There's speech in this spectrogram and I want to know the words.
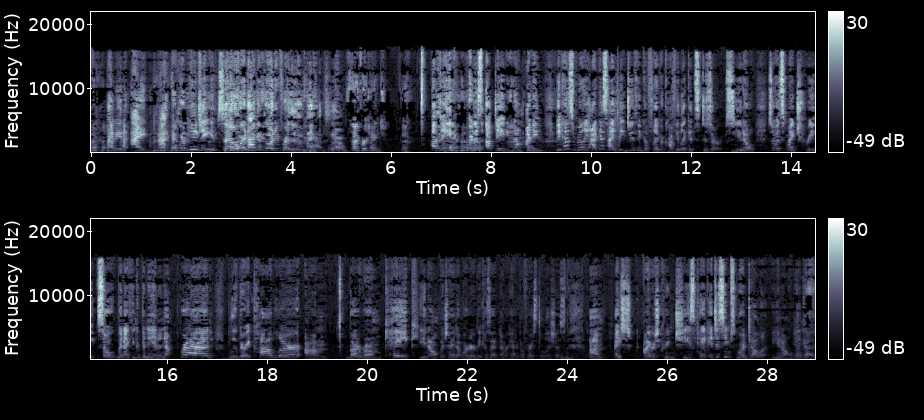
I mean, I not we're PG, so we're not going to go any further than that. So time for a change. Update. We're just updating them. I mean, because really, I guess I think, do think of flavored coffee like it's desserts, you know. So it's my treat. So when I think of banana nut bread, blueberry cobbler, um, butter rum cake, you know, which I had to order because I'd never had it before. It's delicious. Um, ice, Irish cream cheesecake. It just seems more delicate, you know, like a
